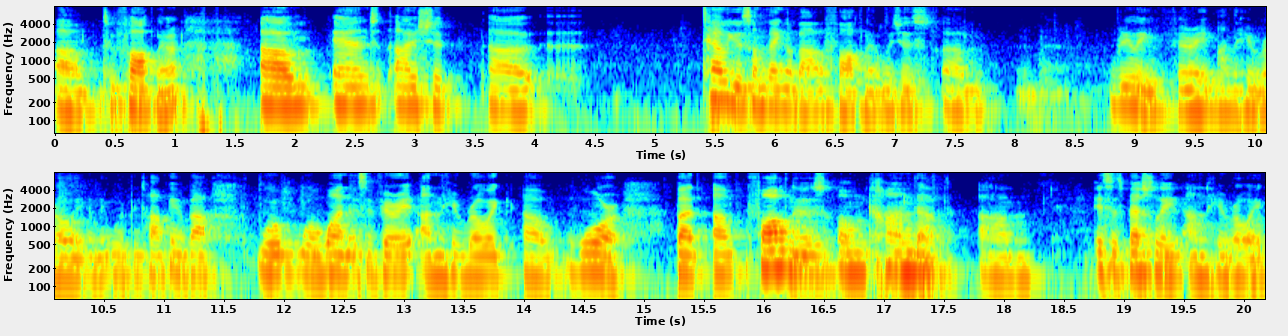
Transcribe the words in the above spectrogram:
um, to Faulkner. Um, and I should uh, tell you something about Faulkner, which is um, really very unheroic. I mean, we've been talking about World War One is a very unheroic uh, war, but um, Faulkner's own conduct um, is especially unheroic.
